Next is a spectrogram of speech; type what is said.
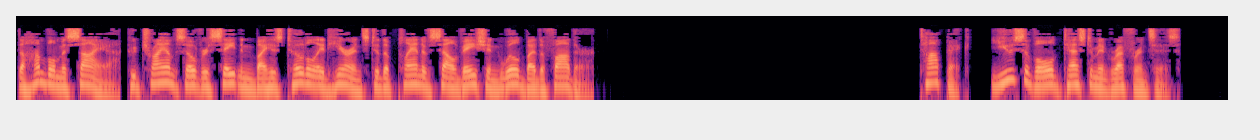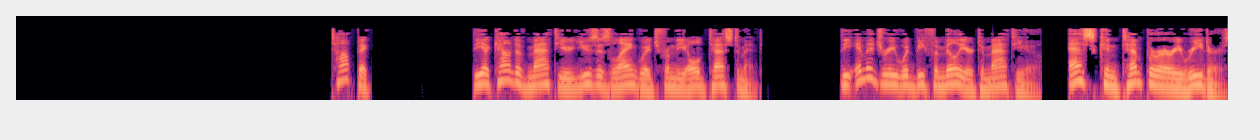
the humble Messiah, who triumphs over Satan by his total adherence to the plan of salvation willed by the Father. Use of Old Testament references the account of Matthew uses language from the Old Testament. The imagery would be familiar to Matthew's contemporary readers.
